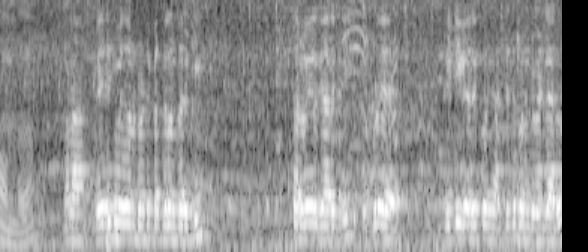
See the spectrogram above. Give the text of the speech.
బాగుంది మన వేదిక మీద ఉన్నటువంటి పెద్దలందరికీ సర్వేయర్ గారికి ఇప్పుడే ఈటీ గారికి కొన్ని అర్జెంట్ పనులు వెళ్ళారు.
